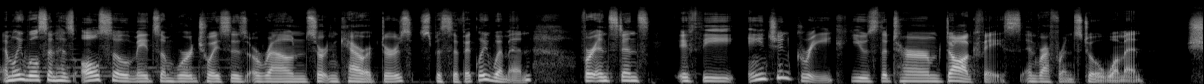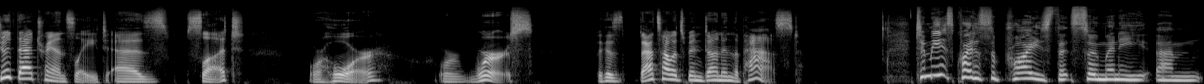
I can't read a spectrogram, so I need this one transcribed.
Emily Wilson has also made some word choices around certain characters, specifically women. For instance, if the ancient Greek used the term dog face in reference to a woman, should that translate as slut or whore or worse? Because that's how it's been done in the past. To me, it's quite a surprise that so many um,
